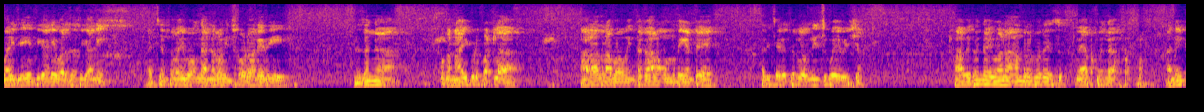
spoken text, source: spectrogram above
వారి జయంతి కానీ వర్ధంతి కానీ అత్యంత వైభవంగా నిర్వహించుకోవడం అనేది నిజంగా ఒక నాయకుడి పట్ల ఆరాధనాభావం ఇంతకాలం ఉన్నది అంటే అది చరిత్రలో నిలిచిపోయే విషయం. ఆ విధంగా ఇవాళ ఆంధ్రప్రదేశ్ వ్యాప్తంగా అనేక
